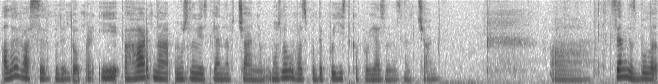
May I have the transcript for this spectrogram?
але у вас все буде добре. І гарна можливість для навчання. Можливо, у вас буде поїздка пов'язана з навчанням. Це в нас було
